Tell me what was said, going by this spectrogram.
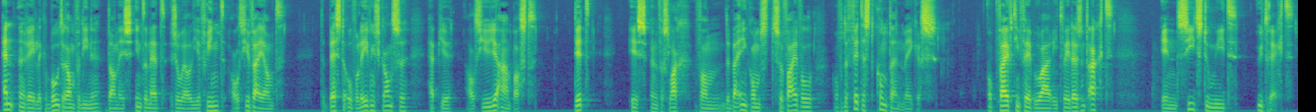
en een redelijke boterham verdienen, dan is internet zowel je vriend als je vijand. De beste overlevingskansen heb je als je je aanpast. Dit is een verslag van de bijeenkomst Survival of the Fittest Content Makers. Op 15 februari 2008 in Seeds to Meet Utrecht.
